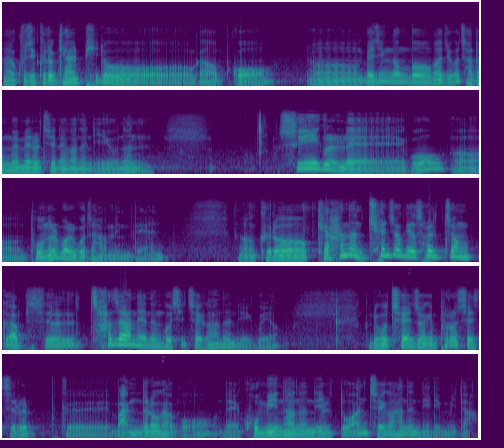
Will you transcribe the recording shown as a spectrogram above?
어, 굳이 그렇게 할 필요가 없고 어, 매직 넘버 가지고 자동 매매를 진행하는 이유는 수익을 내고 어, 돈을 벌고자 함인데 어, 그렇게 하는 최적의 설정 값을 찾아내는 것이 제가 하는 일이고요. 그리고 최적의 프로세스를 그 만들어가고 네, 고민하는 일 또한 제가 하는 일입니다.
